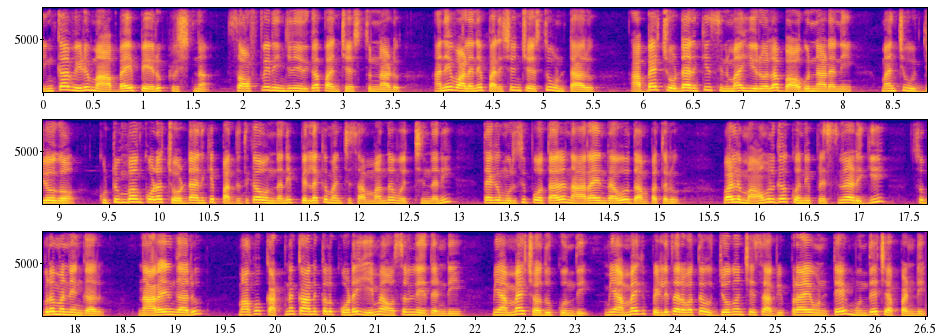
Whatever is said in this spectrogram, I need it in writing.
ఇంకా వీడు మా అబ్బాయి పేరు కృష్ణ. సాఫ్ట్వేర్ ఇంజనీర్గా పనిచేస్తున్నాడు అని వాళ్ళని పరిచయం చేస్తూ ఉంటారు. అబ్బాయి చూడ్డానికి సినిమా హీరోలా బాగున్నాడని మంచి ఉద్యోగం కుటుంబం కూడా చూడ్డానికి పద్ధతిగా ఉందని పిల్లకి మంచి సంబంధం వచ్చిందని తెగ మురిసిపోతారు నారాయణరావు దంపతులు. వాళ్ళు మామూలుగా కొన్ని ప్రశ్నలు అడిగి సుబ్రహ్మణ్యం గారు నారాయణ గారు మాకు కట్న కానుకలు కూడా ఏమీ అవసరం లేదండి. మీ అమ్మాయి చదువుకుంది. మీ అమ్మాయికి పెళ్ళి తర్వాత ఉద్యోగం చేసే అభిప్రాయం ఉంటే ముందే చెప్పండి.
